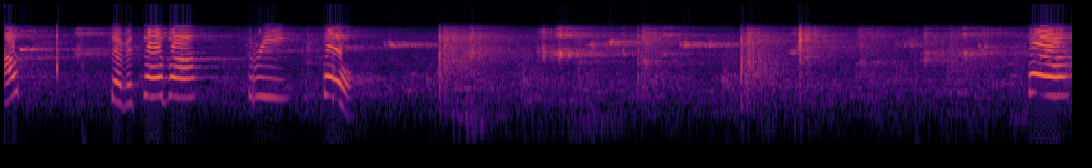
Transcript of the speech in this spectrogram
Out. Service over. Three, four. Four,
